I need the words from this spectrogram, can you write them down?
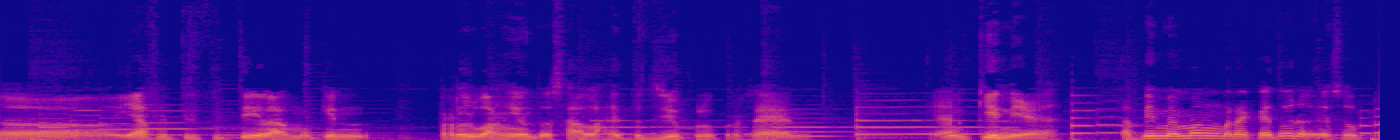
eh, ya 50-50 lah mungkin peluangnya untuk salah itu 70% Ya. mungkin ya tapi memang mereka itu ada SOP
